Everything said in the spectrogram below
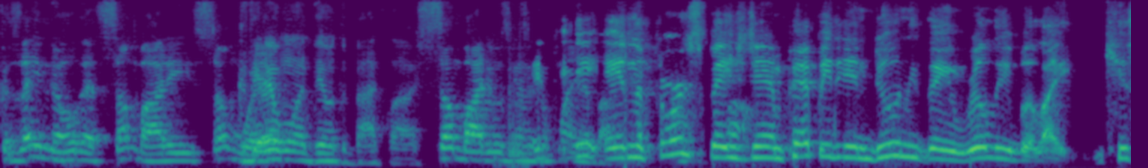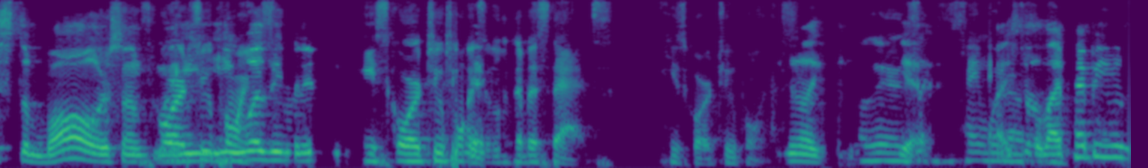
because they know that somebody somewhere, they don't want to deal with the backlash. somebody was going to In, complain about. in it. the first Space Jam, Pepe didn't do anything really, but like kiss the ball or something. scored Like, two he, he points. wasn't even he scored two points. Look up his stats. He scored two points. like, Okay, Yeah. like the same way. like so. Like Pepe was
